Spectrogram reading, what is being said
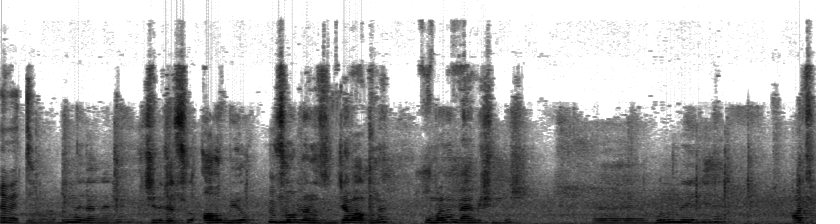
Evet. Ee, Bu nedenle de içine de su almıyor. Sorularınızın cevabını umarım vermişimdir. Ee, bununla ilgili artık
